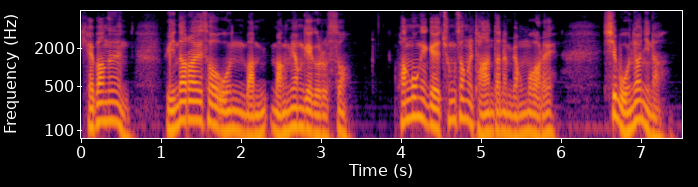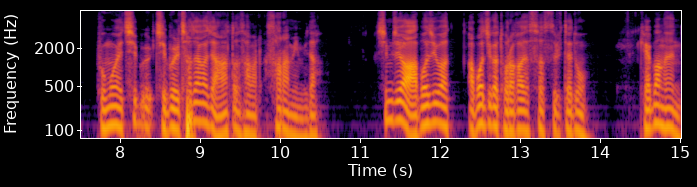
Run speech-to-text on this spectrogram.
개방은 위나라에서 온 망명객으로서 황공에게 충성을 다한다는 명목 아래 15년이나 부모의 집을, 집을 찾아가지 않았던 사람입니다. 심지어 아버지와 아버지가 돌아가셨을 때도 개방은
